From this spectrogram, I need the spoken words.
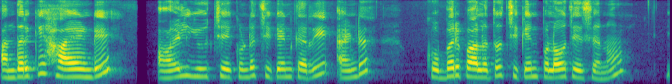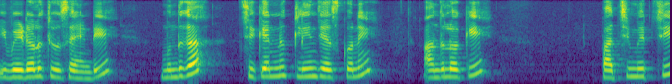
అందరికీ హాయ్ అండి. ఆయిల్ యూజ్ చేయకుండా చికెన్ కర్రీ అండ్ కొబ్బరి పాలతో చికెన్ పులావ్ చేశాను. ఈ వీడియోలో చూసేయండి. ముందుగా చికెన్ను క్లీన్ చేసుకొని అందులోకి పచ్చిమిర్చి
